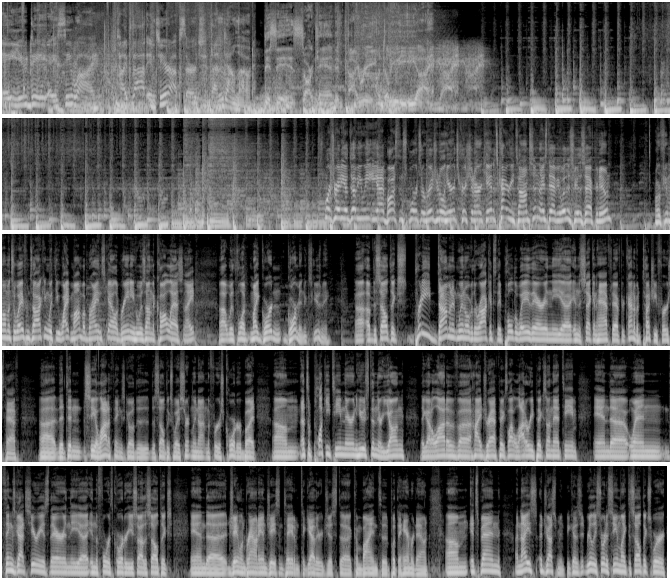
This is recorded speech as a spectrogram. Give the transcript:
A U D A C Y. Type that into your app search, then download. This is Sarkand and Kyrie on E WEEI. Sports Radio WEEI Boston Sports Original here. It's Christian Arcand. It's Kyrie Thompson. Nice to have you with us here this afternoon. We're a few moments away from talking with the White Mamba, Brian Scalabrine, who was on the call last night uh, with Mike Gordon Gorman, excuse me, uh, of the Celtics. Pretty dominant win over the Rockets. They pulled away there in the uh, in the second half after kind of a touchy first half. Uh, that didn't see a lot of things go the, the Celtics' way, certainly not in the first quarter. But um, that's a plucky team there in Houston. They're young. They got a lot of uh, high draft picks, a lot of lottery picks on that team. And uh, when things got serious there in the uh, in the fourth quarter, you saw the Celtics and uh, Jaylen Brown and Jayson Tatum together just uh, combined to put the hammer down. Um, it's been a nice adjustment because it really sort of seemed like the Celtics were,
